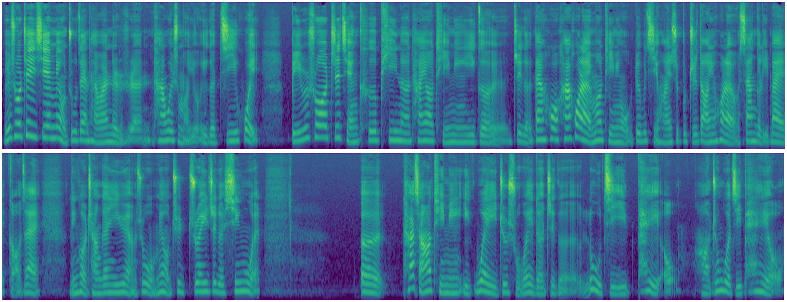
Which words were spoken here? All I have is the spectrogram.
比如说这些没有住在台湾的人，他为什么有一个机会？比如说，之前柯 P 呢，他要提名一个这个，但后他后来有没有提名？我对不起，好像是不知道，因为后来有三个礼拜搞在林口长庚医院，我说我没有去追这个新闻。呃，他想要提名一位就所谓的这个陆籍配偶，好，中国籍配偶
